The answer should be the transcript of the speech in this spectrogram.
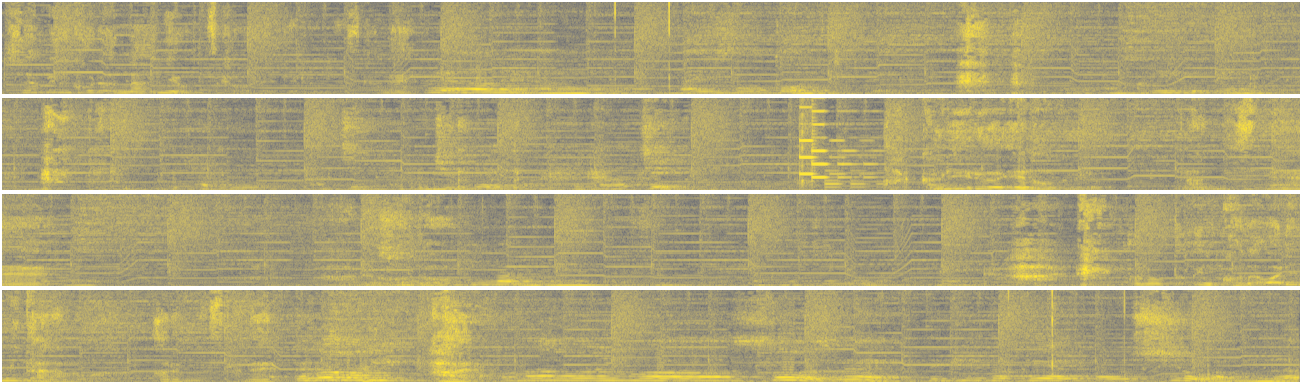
ちなみにこれは何を使われてるんですかね？これはねあのダイソー等にってアクリル絵の108 110円108円アクリル絵の具なんですね。なるほどみんなでねやっぱり。なくなっちゃうもんなんでねはい。あの特にこだわりみたいなのはあるんですかね。こだわり、はい。こだわりはそうですね。できるだけこう白が無駄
